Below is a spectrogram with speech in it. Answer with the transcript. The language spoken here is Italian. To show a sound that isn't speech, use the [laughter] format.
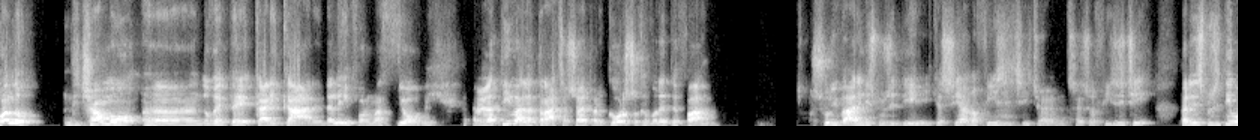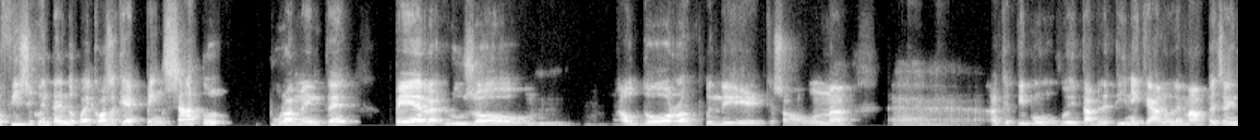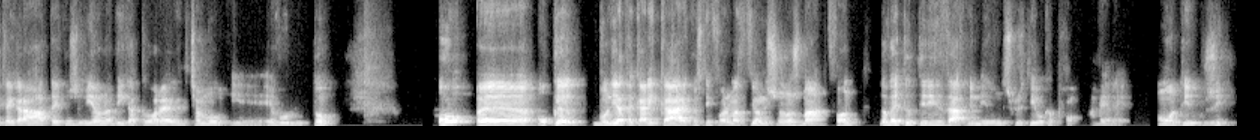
quando diciamo eh, dovete caricare delle informazioni relative alla traccia, cioè al percorso che volete fare sui vari dispositivi, che siano fisici, cioè nel senso fisici, per dispositivo fisico intendo qualcosa che è pensato puramente per l'uso outdoor, quindi che so, un, eh, anche tipo quei tablettini che hanno le mappe già integrate e così via, un navigatore diciamo evoluto, o, eh, o che vogliate caricare queste informazioni su uno smartphone, dovete utilizzare, quindi un dispositivo che può avere molti usi,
